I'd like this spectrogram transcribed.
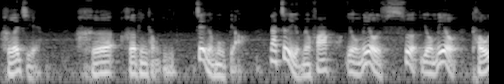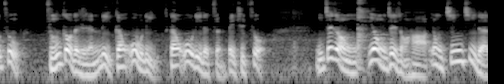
和解和和平统一这个目标。那这个有没有发，有没有设，有没有投注足够的人力跟物力跟物力的准备去做？你这种用这种哈用经济的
